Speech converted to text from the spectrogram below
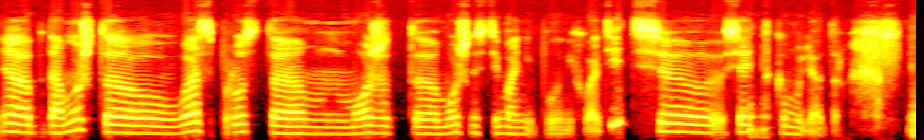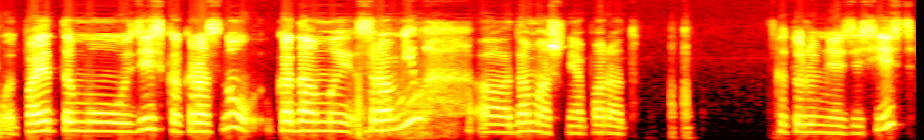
э, потому что у вас просто может э, мощности манипулы не хватить, э, сядет аккумулятор. Вот, поэтому здесь как раз, ну, когда мы сравним э, домашний аппарат который у меня здесь есть.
